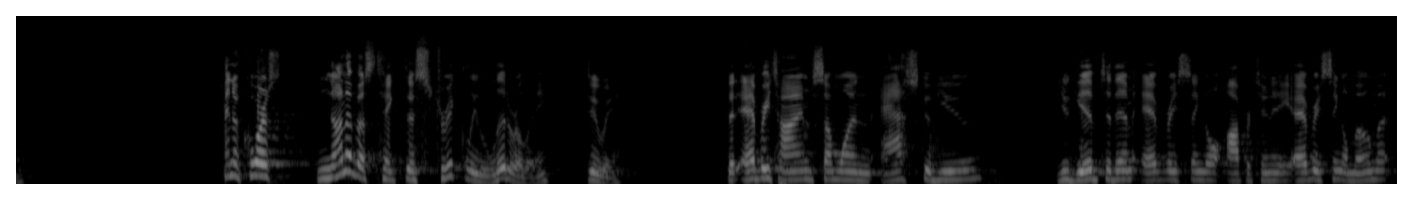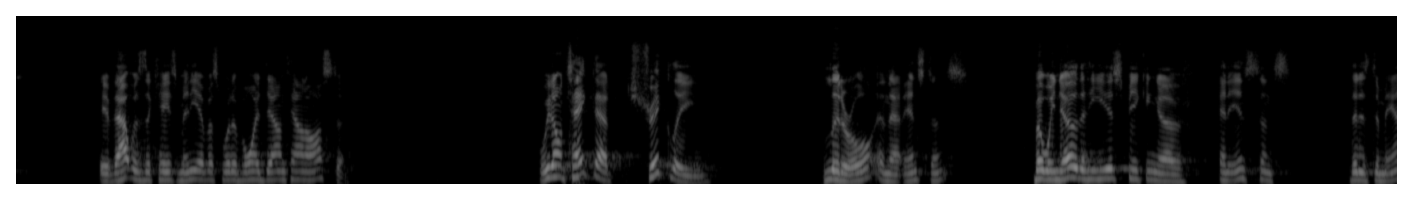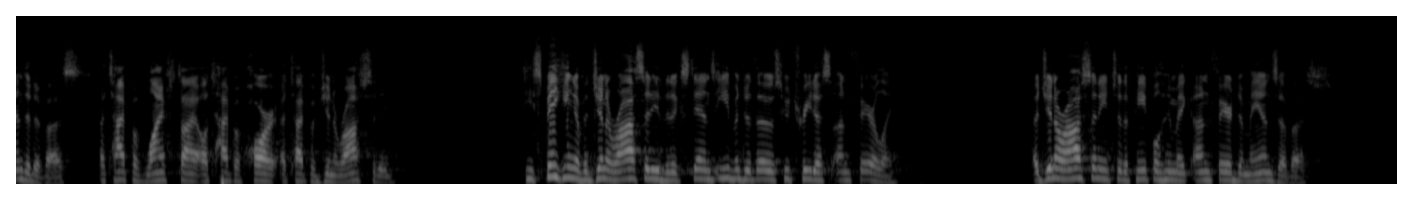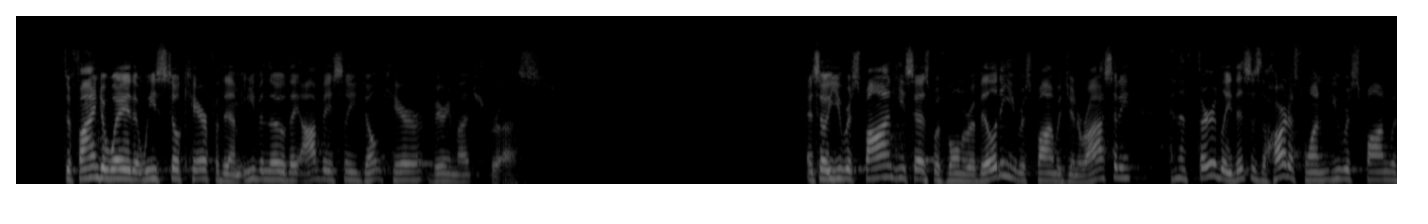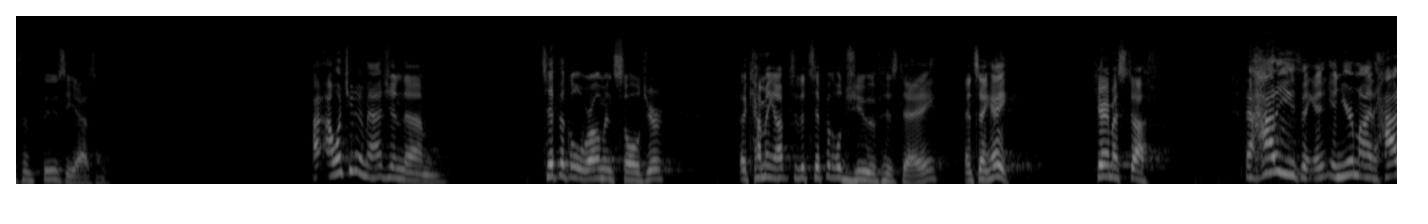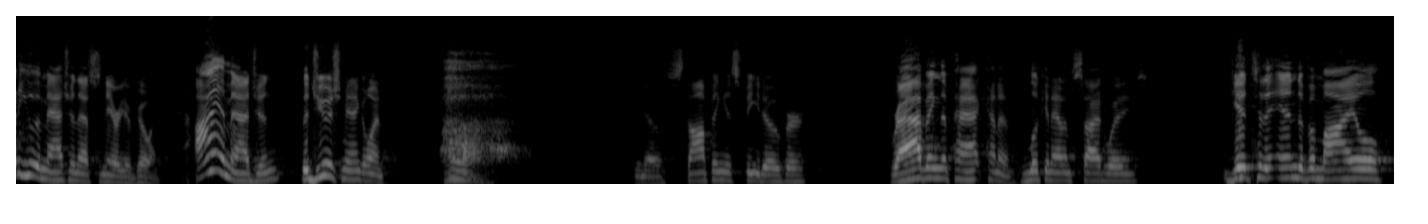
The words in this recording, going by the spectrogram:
And of course, none of us take this strictly literally, do we? That every time someone asks of you, you give to them every single opportunity, every single moment. If that was the case, many of us would avoid downtown Austin. We don't take that strictly literal in that instance, but we know that he is speaking of an instance that is demanded of us a type of lifestyle, a type of heart, a type of generosity. He's speaking of a generosity that extends even to those who treat us unfairly, a generosity to the people who make unfair demands of us, to find a way that we still care for them, even though they obviously don't care very much for us. And so you respond, he says, with vulnerability, you respond with generosity, and then thirdly, this is the hardest one, you respond with enthusiasm. I, I want you to imagine um, typical Roman soldier uh, coming up to the typical Jew of his day and saying, Hey, carry my stuff. Now, how do you think, in, in your mind, how do you imagine that scenario going? I imagine the Jewish man going, ah, you know, stomping his feet over, grabbing the pack, kind of looking at him sideways, get to the end of a mile,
